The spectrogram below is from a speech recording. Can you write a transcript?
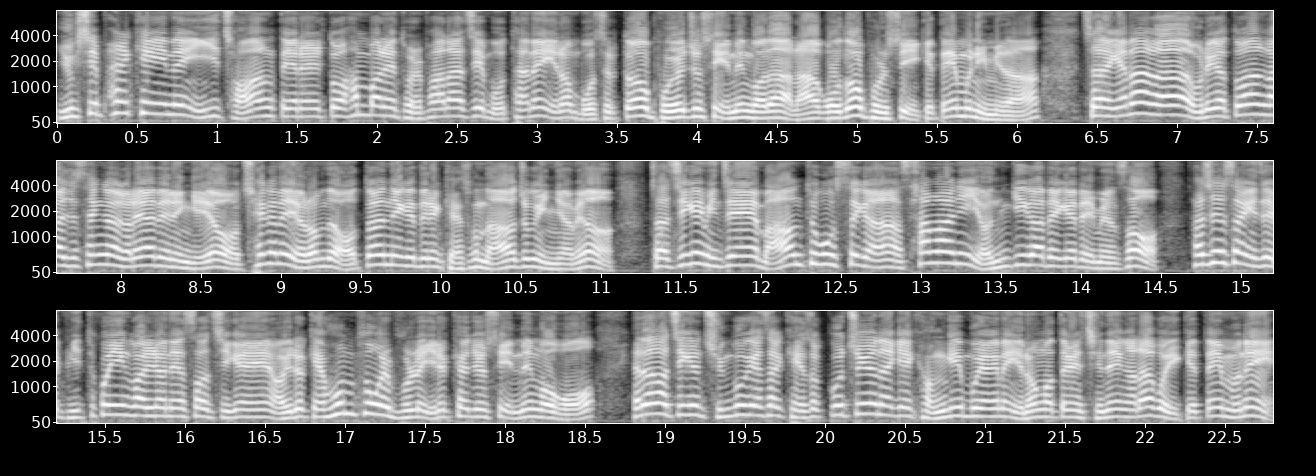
68K는 이 저항대를 또 한 번에 돌파하지 못하는 이런 모습도 보여줄 수 있는 거다라고도 볼 수 있기 때문입니다. 자, 게다가 우리가 또 한 가지 생각을 해야 되는 게요. 최근에 여러분들 어떤 얘기들이 계속 나와주고 있냐면 자, 지금 이제 마운트 고스가 상한이 연기가 되게 되면서 사실상 이제 비트코인 관련해서 지금 어, 이렇게 훈풍을 불러 일으켜줄 수 있는 거고 게다가 지금 중국에서 계속 꾸준하게 경기 부양이나 이런 것들을 진행을 하고 있기 때문에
